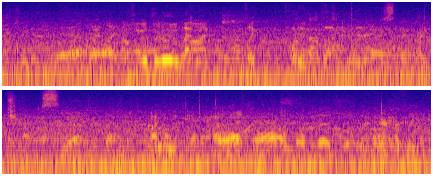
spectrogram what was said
have to go to the store. If you would literally let me like put in book orders and write checks, Yeah. I would. They're every day.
